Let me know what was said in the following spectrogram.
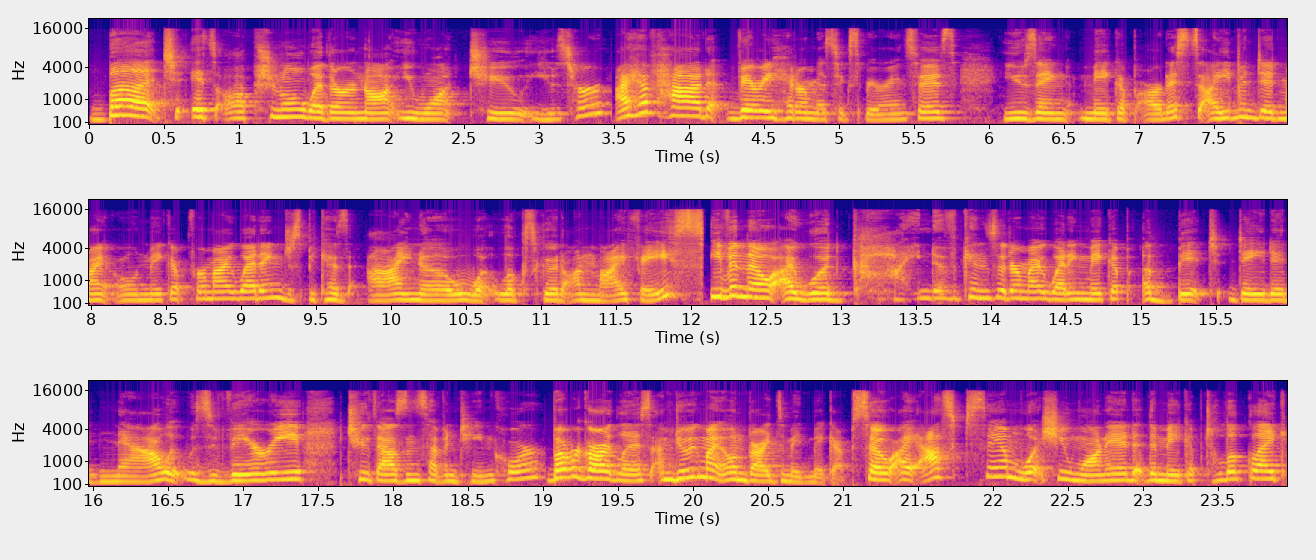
but it's optional whether or not you want to use her. I have had very hit or miss experiences using makeup artists. I even did my own makeup for my wedding just because I know what looks good on my face. Even though I would kind of consider my wedding makeup a bit dated now, it was very 2017 core. But regardless, I'm doing my own bridesmaid makeup. So I asked Sam what she wanted the makeup to look like,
